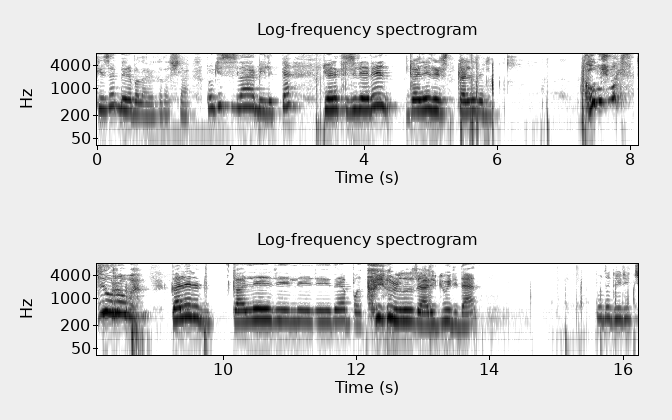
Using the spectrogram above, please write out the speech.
Herkese merhabalar arkadaşlar. Bugün sizlerle birlikte yöneticilerin galeri, galeri konuşmak istiyorum. Galeri galerilerine bakıyoruz yani Gül'den. Burada Glitch,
